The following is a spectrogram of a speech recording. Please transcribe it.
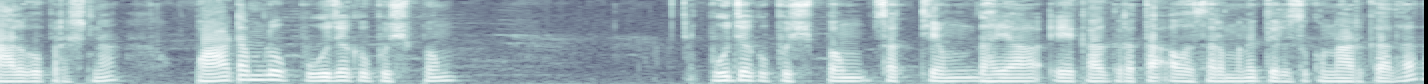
నాలుగో ప్రశ్న పాఠంలో పూజకు పుష్పం పూజకు పుష్పం సత్యం దయ ఏకాగ్రత అవసరమని తెలుసుకున్నారు కదా.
